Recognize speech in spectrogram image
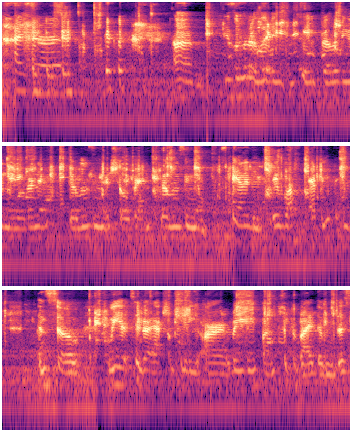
Hi, sir. Um, these women are living in caves. They're living in the wilderness. They're losing their children. They're losing their sanity. They've lost everything. And so we at Tigray Action Committee are raising funds to provide them just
